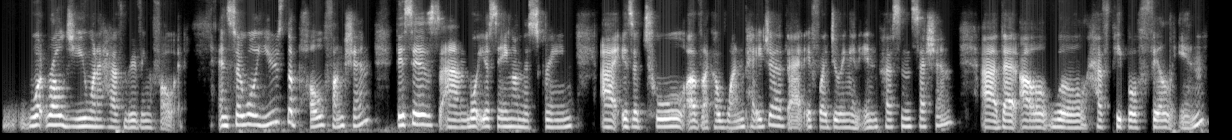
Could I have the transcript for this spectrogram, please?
what role do you want to have moving forward? And so we'll use the poll function. This is um, what you're seeing on the screen uh, is a tool of like a one pager that if we're doing an in-person session uh, that I'll will have people fill in.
